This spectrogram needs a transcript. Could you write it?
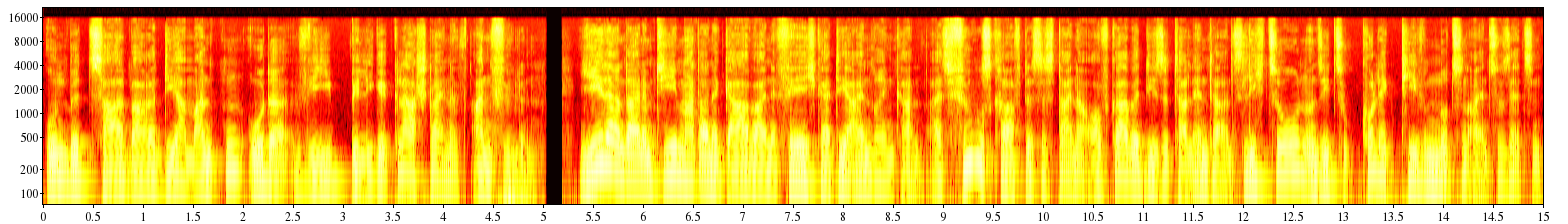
unbezahlbare Diamanten oder wie billige Glassteine anfühlen. Jeder in deinem Team hat eine Gabe, eine Fähigkeit, die er einbringen kann. Als Führungskraft ist es deine Aufgabe, diese Talente ans Licht zu holen und sie zu kollektivem Nutzen einzusetzen.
